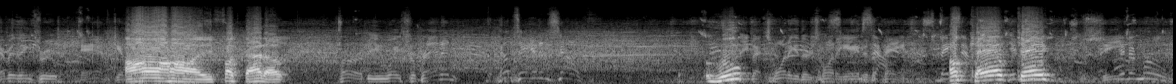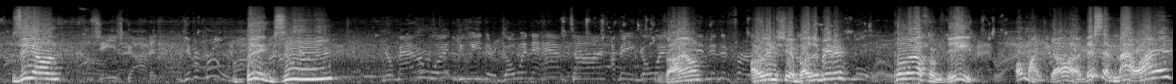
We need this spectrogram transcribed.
Everything through. And give Oh, you fucked that up. Herb. He waits for Brandon. Out. Okay, okay. him room. Z. Give him room. Zion. Z's got it. Give him room. Big Z. No matter what, you either go into halftime. I mean, go Zion? into the first. Are we gonna see a buzzer beater? Pulling up from deep. Oh my god. This is Matt Ryan?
